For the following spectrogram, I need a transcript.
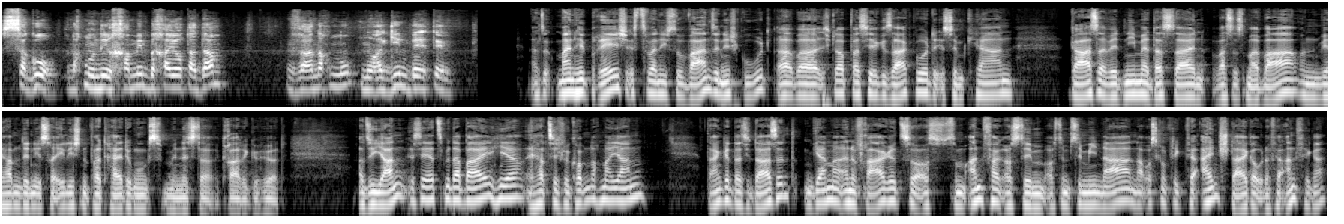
סגור. אנחנו נלחמים בחיות אדם ואנחנו נוהגים בהתאם. Also mein Hebräisch ist zwar nicht so wahnsinnig gut, aber ich glaube, was hier gesagt wurde, ist im Kern, Gaza wird nie mehr das sein, was es mal war. Und wir haben den israelischen Verteidigungsminister gerade gehört. Also Jan ist ja jetzt mit dabei hier. Herzlich willkommen nochmal, Jan. Danke, dass Sie da sind. Und gerne mal eine Frage zu, aus, zum Anfang aus dem, aus dem Seminar Nahostkonflikt für Einsteiger oder für Anfänger.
